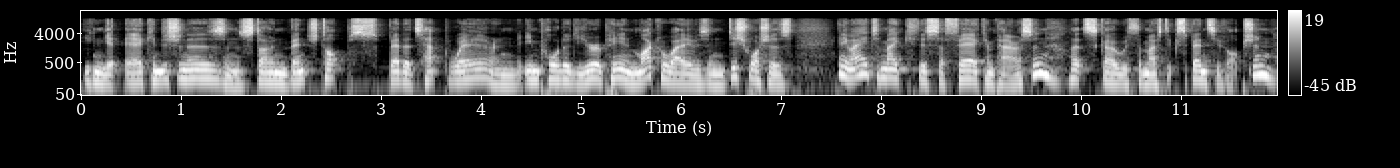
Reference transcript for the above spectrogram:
You can get air conditioners and stone bench tops, better tapware, and imported European microwaves and dishwashers. Anyway, to make this a fair comparison, let's go with the most expensive option,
